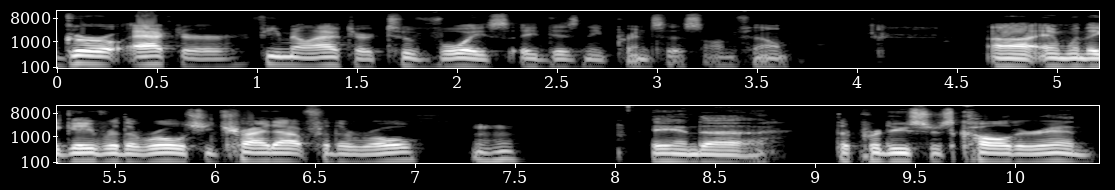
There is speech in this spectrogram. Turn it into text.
girl actor, female actor to voice a Disney princess on film. Uh, and when they gave her the role, she tried out for the role, Mhm. and uh, the producers called her in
